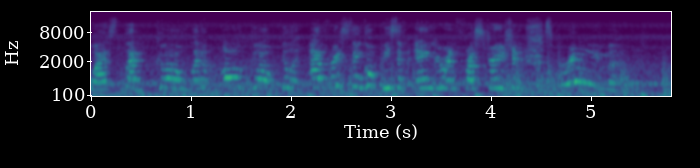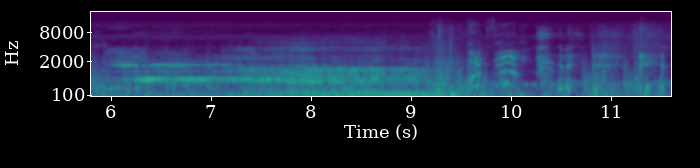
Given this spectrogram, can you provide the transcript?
Wes. Let go. Let it all go. Feel it every single piece of anger and frustration. Scream! That's it!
